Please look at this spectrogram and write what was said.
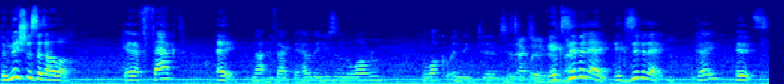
The Mishnah says Allah. Okay, that's fact A, not fact A. How do they use it in the law room? The law in the uh, exactly exhibit A. Exhibit A. Okay, is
